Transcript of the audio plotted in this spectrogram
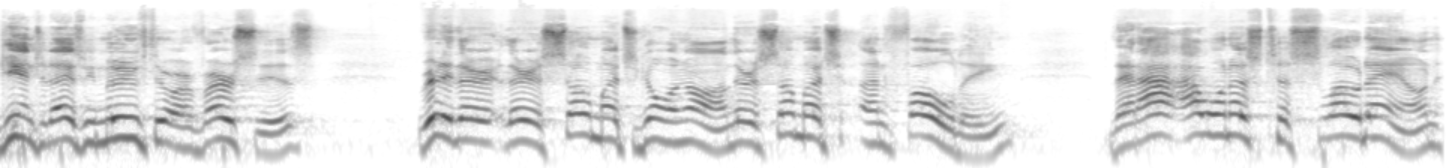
Again, today, as we move through our verses, really there, there is so much going on, there is so much unfolding that I, I want us to slow down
